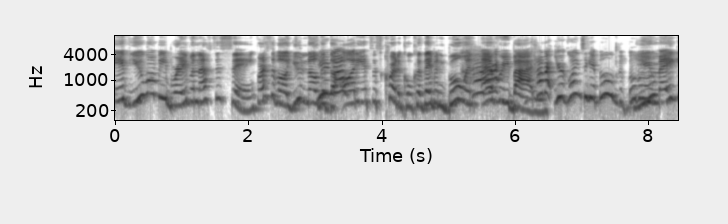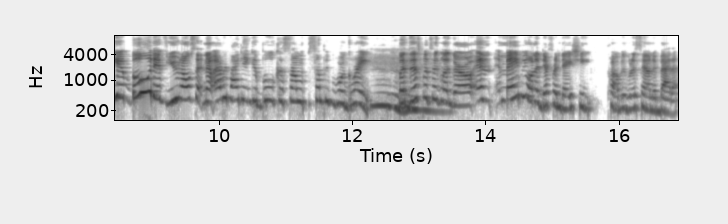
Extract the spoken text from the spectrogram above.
If you gonna be brave enough to sing, first of all, you know You that the audience is critical because they've been booing Correct. everybody. How about you're going to get booed? Boo boo. You may get booed if you don't say. Now everybody didn't get booed because some some people were great, mm-hmm. but this particular girl, and, and maybe on a different day she probably would have sounded better.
